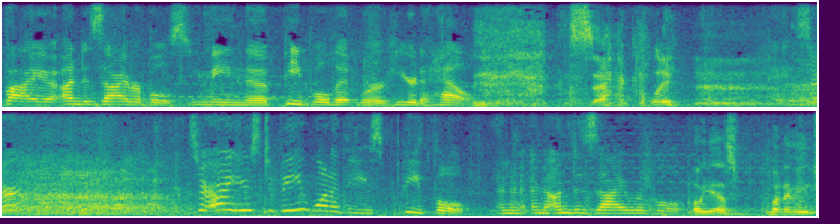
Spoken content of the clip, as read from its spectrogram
By uh, undesirables, you mean the people that were here to help. Exactly. Sir? Sir, I used to be one of these people, an, an undesirable. Oh yes, but I mean,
